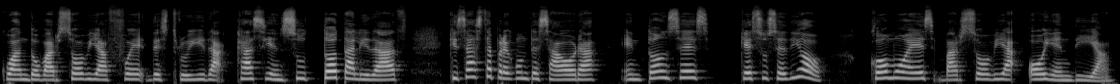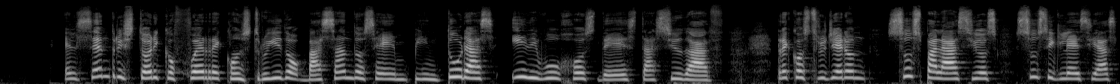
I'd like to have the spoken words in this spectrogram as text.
cuando Varsovia fue destruida casi en su totalidad, quizás te preguntes ahora, entonces, ¿qué sucedió? ¿Cómo es Varsovia hoy en día? El centro histórico fue reconstruido basándose en pinturas y dibujos de esta ciudad. Reconstruyeron sus palacios, sus iglesias,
